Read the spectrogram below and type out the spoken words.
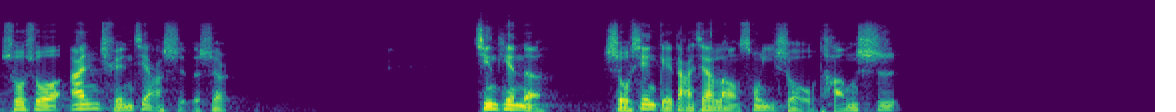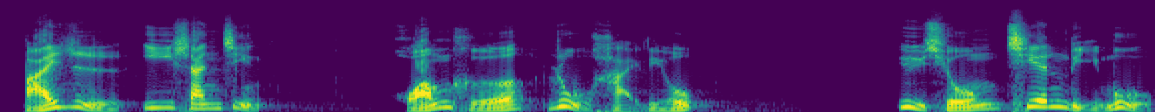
说说安全驾驶的事儿。今天呢，首先给大家朗诵一首唐诗：“白日依山尽，黄河入海流。”欲穷千里目，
